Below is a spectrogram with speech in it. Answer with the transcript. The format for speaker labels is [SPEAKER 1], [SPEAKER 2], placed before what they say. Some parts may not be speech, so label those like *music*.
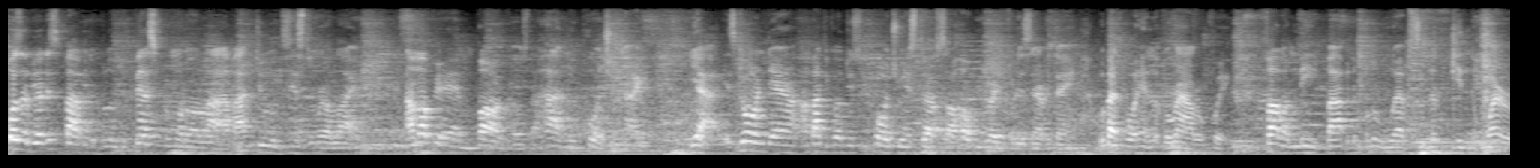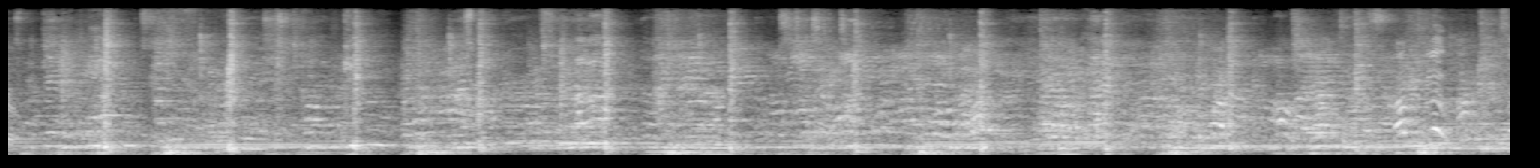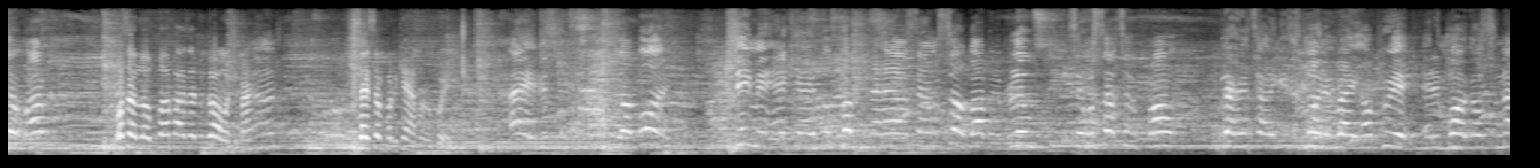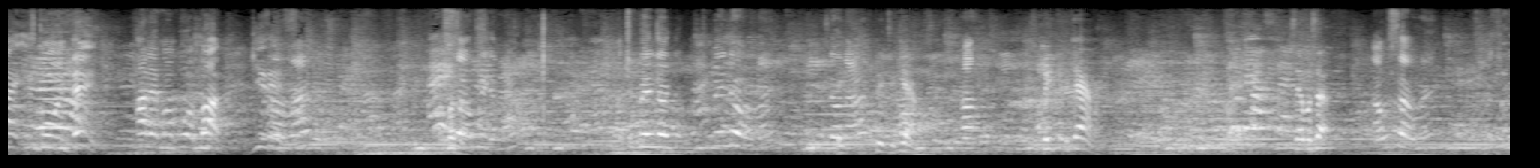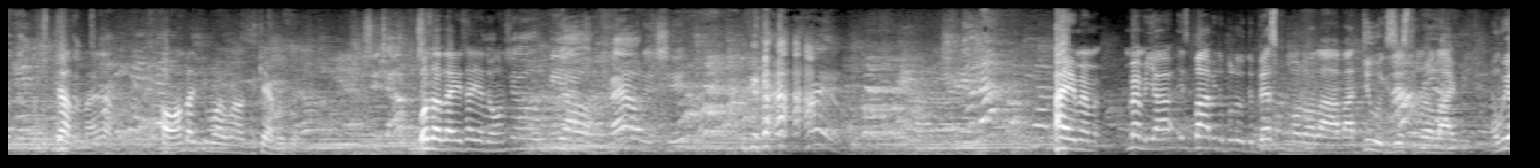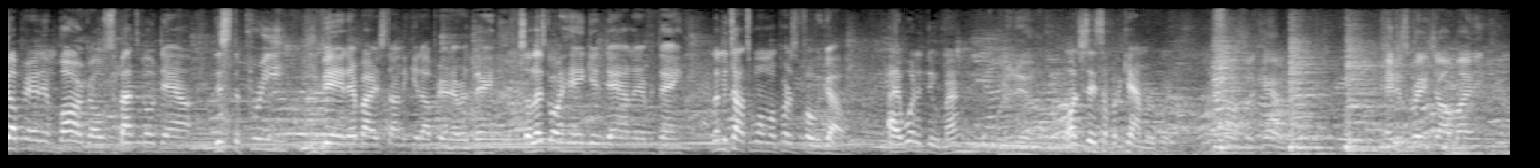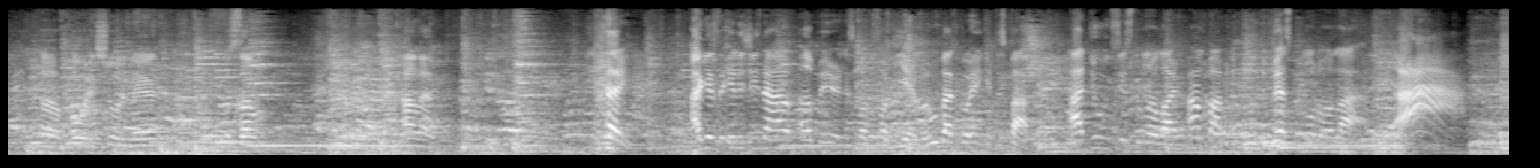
[SPEAKER 1] What's up, yo? This is Bobby the Blue, the best promoter alive. I do exist in real life. I'm up here at Bargos, the hot new poetry night. Yeah, it's going down. I'm about to go do some poetry and stuff, so I hope you're ready for this and everything. We're about to go ahead and look around real quick. Follow me, Bobby the Blue, whoever's looking in the world.
[SPEAKER 2] Bobby Blue. What's up, Bobby?
[SPEAKER 1] What's up, little pup? How's it been going with you, man? Say something for the camera real quick.
[SPEAKER 2] Hey, this is, this is your boy, G-Man, aka Lil Pup in the house. Saying what's up, Bobby the Blue. Saying what's up to the phone. We out here trying to get this money right up here at Embargo's tonight. It's going down. Holla at my boy Bobby. Get it, man. What's up with it, man? What you been doing? You been doing, man? You know now?
[SPEAKER 1] Speak to the camera.
[SPEAKER 2] Huh?
[SPEAKER 1] Speak to the camera. Say what's up.
[SPEAKER 2] Oh, what's up, man?
[SPEAKER 1] Nothing, man. Nothing. Oh, I'm about to keep walking around with the camera quick.
[SPEAKER 3] Shit, y'all
[SPEAKER 1] What's up, ladies? How you doing?
[SPEAKER 3] don't be all proud and shit. *laughs*
[SPEAKER 1] Hey, remember, remember, y'all, it's Bobby the Blue, the best promoter alive. I do exist in real life. And we up here at Embargo's. It's about to go down. This is the pre-event. Everybody's starting to get up here and everything. So let's go ahead and get down and everything. Let me talk to one more person before we go. Hey, what it do, man?
[SPEAKER 4] What it is?
[SPEAKER 1] Why don't you say something for the camera real quick?
[SPEAKER 4] Something for the camera. Hey, this Rage Almighty, uh, poet extraordinaire, or something. At me.
[SPEAKER 1] Hey, I guess the energy's not up here in this motherfucker yet, but we're about to go ahead and get this popping. I do exist in real life. I'm Bobby the Blue, the best promoter alive. Ah!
